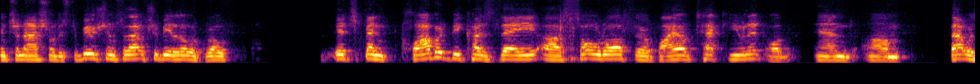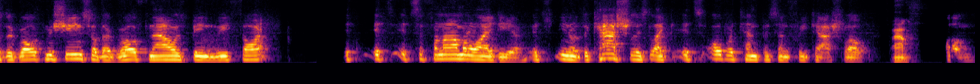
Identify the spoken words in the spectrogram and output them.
international distribution. So that should be a little growth it's been clobbered because they uh, sold off their biotech unit, or, and um, that was the growth machine. So the growth now is being rethought. It, it's it's a phenomenal idea. It's you know the cash is like it's over ten percent free cash flow. Wow. Um,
